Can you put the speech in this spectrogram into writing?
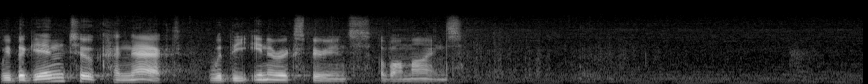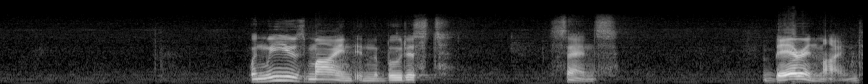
we begin to connect with the inner experience of our minds. When we use mind in the Buddhist sense, bear in mind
